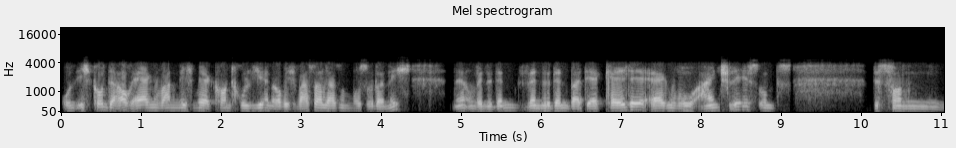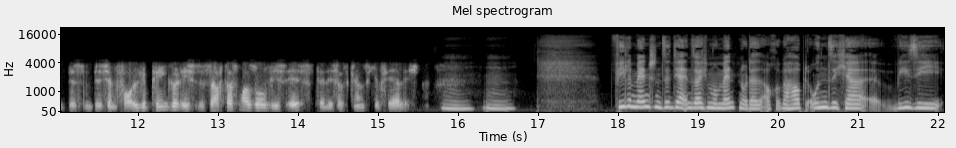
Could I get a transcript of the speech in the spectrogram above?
und ich konnte auch irgendwann nicht mehr kontrollieren, ob ich Wasser lassen muss oder nicht. Ne? Und wenn du denn, wenn du denn bei der Kälte irgendwo einschläfst und bist von bist ein bisschen vollgepinkelt, ich sag das mal so, wie es ist, dann ist das ganz gefährlich. Ne? Mhm. Viele Menschen sind ja in solchen Momenten oder auch überhaupt unsicher, wie sie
